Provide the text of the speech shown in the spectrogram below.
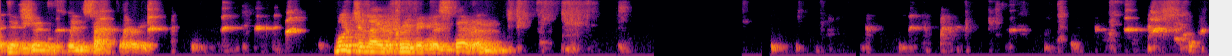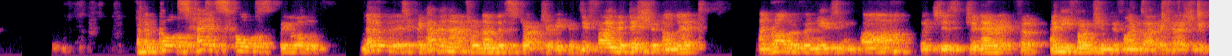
addition in set theory. Modulo proving this theorem. And of course, henceforth, we will know that if we have a natural number structure, we can define addition on it. And rather than using R, which is generic for any function defined by recursion,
